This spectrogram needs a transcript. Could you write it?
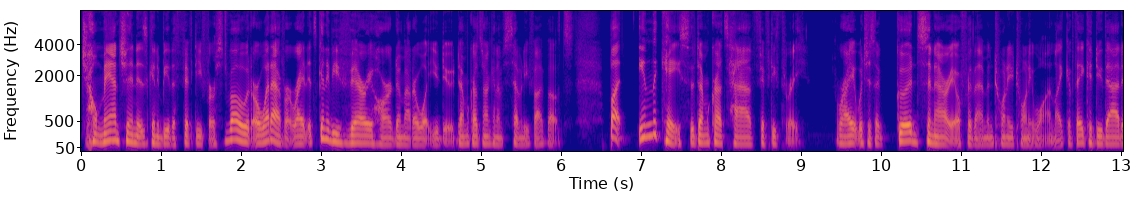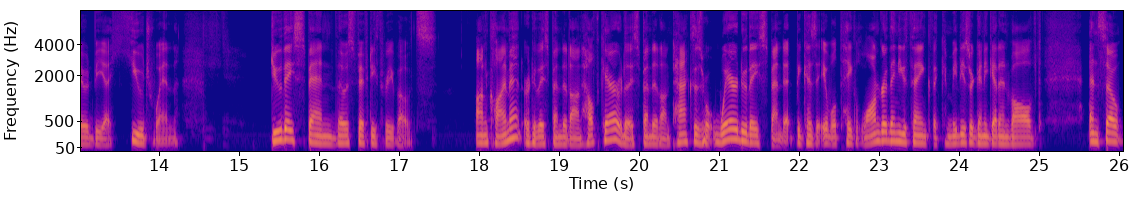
Joe Manchin is going to be the 51st vote or whatever, right? It's going to be very hard no matter what you do. Democrats aren't going to have 75 votes. But in the case the Democrats have 53, right, which is a good scenario for them in 2021. Like if they could do that, it would be a huge win. Do they spend those 53 votes on climate or do they spend it on healthcare or do they spend it on taxes where do they spend it? Because it will take longer than you think. The committees are going to get involved. And so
